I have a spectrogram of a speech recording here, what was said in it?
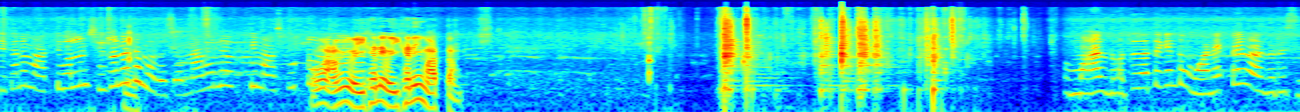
যেখানে মারতে বললাম সেখানে তো মারছো। না হলে কি মাছ ফুটতো ও আমি ওইখানে ওইখানেই মারতাম। মাছ ধরতে ধরতে কিন্তু অনেকটাই মাছ ধরেছি।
